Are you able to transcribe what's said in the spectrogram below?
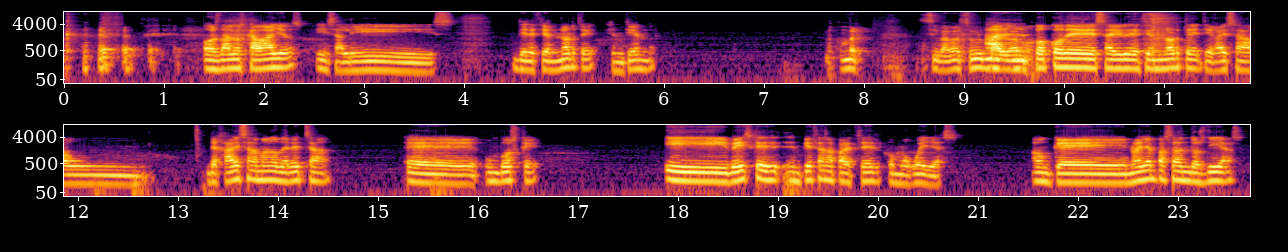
os da los caballos y salís dirección norte, entiendo. Hombre, si vamos al sur, Al vamos. poco de salir dirección norte, llegáis a un. Dejáis a la mano derecha eh, un bosque y veis que empiezan a aparecer como huellas. Aunque no hayan pasado en dos días,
